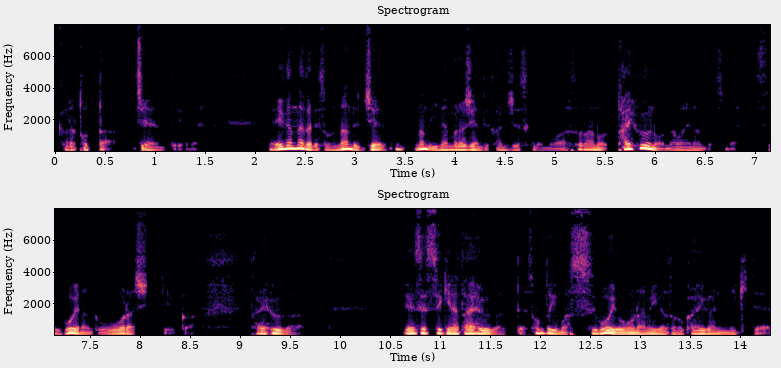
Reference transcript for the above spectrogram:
から取ったジェンっていうね。映画の中でそのなんでジェなんで稲村ジェーンって感じですけども、そのあの台風の名前なんですね。すごいなんか大嵐っていうか、台風が、伝説的な台風があって、その時まあすごい大波がその海岸に来て、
